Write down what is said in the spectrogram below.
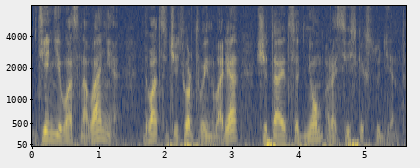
День его основания, 24 января, считается Днем российских студентов.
